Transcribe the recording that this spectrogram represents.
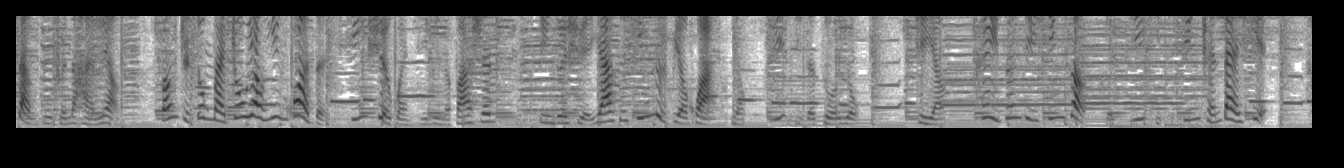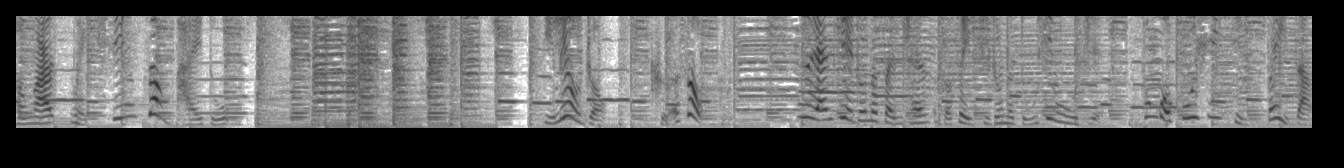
胆固醇的含量，防止动脉粥样硬化等心血管疾病的发生，并对血压和心率变化有积极的作用。这样可以增进心脏和机体的新陈代谢，从而为心脏排毒。第六种，咳嗽。自然界中的粉尘和废气中的毒性物质，通过呼吸进入肺脏。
